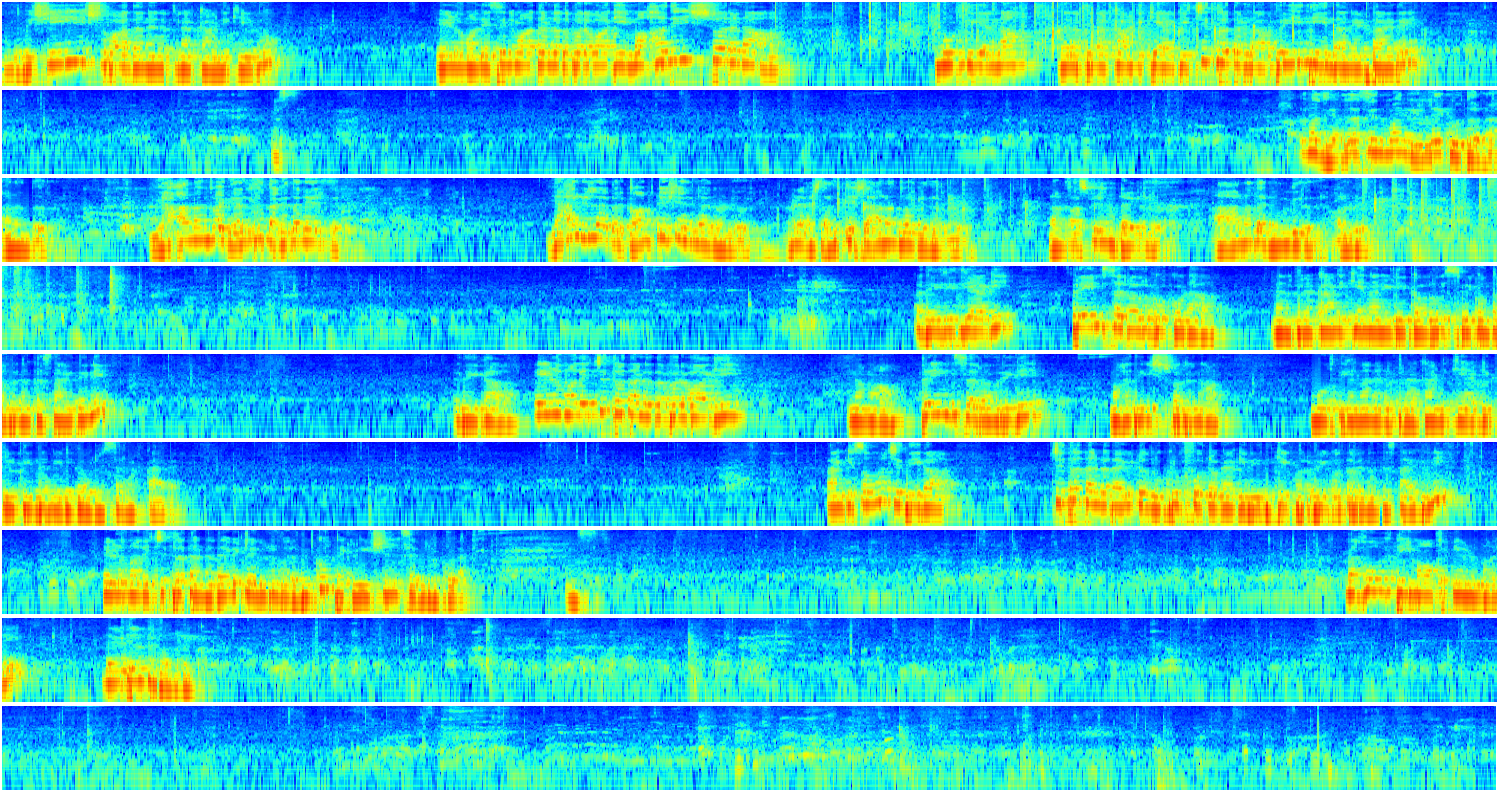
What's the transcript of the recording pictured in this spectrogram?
ಒಂದು ವಿಶೇಷವಾದ ನೆನಪಿನ ಕಾಣಿಕೆ ಇದು. ಏಳುಮಲೆ ಸಿನಿಮಾ ತಂಡದ ಪರವಾಗಿ ಮಹದೇಶ್ವರನ ಮೂರ್ತಿಯನ್ನ ನೆನಪಿನ ಕಾಣಿಕೆಯಾಗಿ ಚಿತ್ರತಂಡ ಪ್ರೀತಿಯಿಂದ ನೀಡ್ತಾ ಇದೆ. ಎಲ್ಲ ಸಿನಿಮಾ ಇಲ್ಲೇ ಕೂತಾರೆ ಆನಂದ್ ಅವರು. ಆನಂದವಾಗಿ ಎಲ್ಲರೂ ತಗತಾನೆ ಇರ್ತಾರೆ. ಯಾರು ಇಲ್ಲ ಬರೀ ಕಾಂಪಿಟೇಷನ್ ಇಲ್ಲ ನೋಡಿ ಅವ್ರಿಗೆ. ನೋಡಿ, ಅಷ್ಟು ಅದಕ್ಕೆ ಎಷ್ಟು ಆನಂದವಾಗಿದ್ದಾರೆ ನೋಡಿ. ನನ್ನ ಫಸ್ಟ್ ಫಿಲ್ಮ್ ಟೈಟ್ಲ್ ಆ ಆನಂದ ನಿಮಗಿರೋದು ಆಲ್ರೆಡಿ ಅದೇ ರೀತಿಯಾಗಿ ಪ್ರೇಮ್ ಸರ್ ಅವ್ರಿಗೂ ಕೂಡ ನನ್ನ ಪ್ರಕಾಣಿಕೆ ನಾನು ನೀಡಿ ಗೌರವಿಸಬೇಕು ಅಂತ ವಿನಂತಿಸ್ತಾ ಇದ್ದೀನಿ. ಇದೀಗ ಏಳುಮಲೆ ಚಿತ್ರತಂಡದ ಪರವಾಗಿ ನಮ್ಮ ಪ್ರೇಮ್ ಸರ್ ಅವರಿಗೆ ಮಹದೇಶ್ವರನ ಮೂರ್ತಿಯನ್ನ ನೆನಪಿನ ಕಾಣಿಕೆಯಾಗಿ ಪ್ರೀತಿಯಿಂದ ನೀಡಿ ಗೌರವಿಸಲಾಗ್ತಾ ಇದೆ ಥ್ಯಾಂಕ್ ಯು ಸೋ ಮಚ್ ಇದೀಗ ಚಿತ್ರತಂಡ ದಯವಿಟ್ಟು ಒಂದು ಗ್ರೂಪ್ ಫೋಟೋಗಾಗಿ ವೇದಿಕೆಗೆ ಬರಬೇಕು ಅಂತ ವಿನಂತಿಸ್ತಾ ಇದ್ದೀನಿ. ಏಳುಮಲೆ ಚಿತ್ರತಂಡ ದಯವಿಟ್ಟು ಎಲ್ಲರೂ ಬರಬೇಕು ಟೆಕ್ನಿಷಿಯನ್ಸ್ ಎಲ್ಲರೂ ಕೂಡ. The whole team of Elumale ದಯವಿಟ್ಟು ಬರಬೇಕು ಬರ್ಬೇಕು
